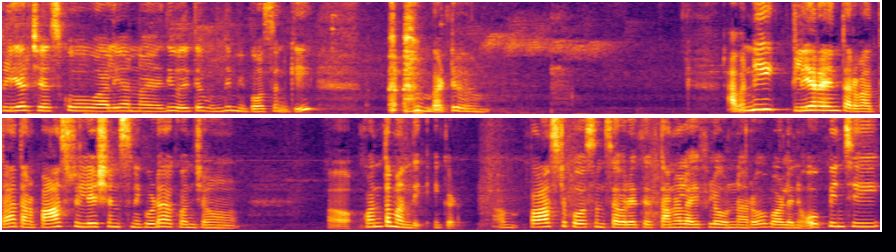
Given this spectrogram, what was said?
క్లియర్ చేసుకోవాలి అన్న ఇది అయితే ఉంది మీ పర్సన్కి. బట్ అవన్నీ క్లియర్ అయిన తర్వాత తన పాస్ట్ రిలేషన్స్ని కూడా కొంచెం కొంతమంది ఇక్కడ పాస్ట్ పర్సన్స్ ఎవరైతే తన లైఫ్లో ఉన్నారో వాళ్ళని ఒప్పించి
